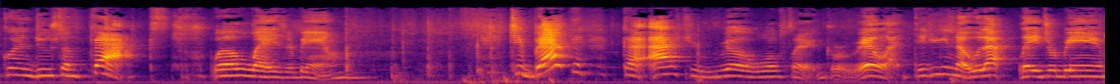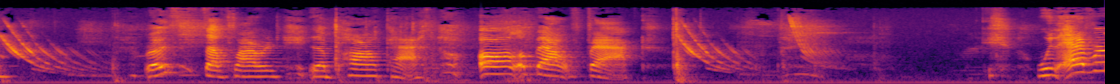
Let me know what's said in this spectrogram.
going to do some facts with laser beam. Chewbacca actually really looks like a gorilla. Did you know that, laser beam? Rosie Sunflower is a podcast all about facts. Whenever,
